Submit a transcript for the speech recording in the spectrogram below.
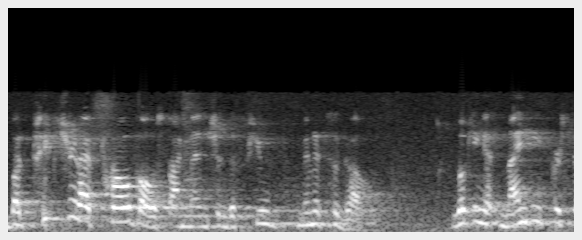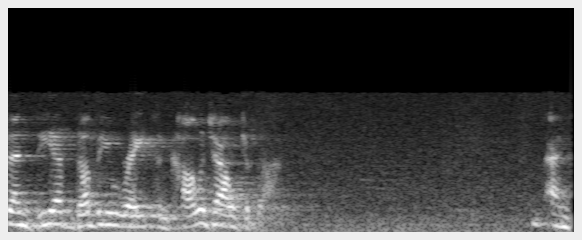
But picture that provost I mentioned a few minutes ago, looking at 90% DFW rates in college algebra, and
